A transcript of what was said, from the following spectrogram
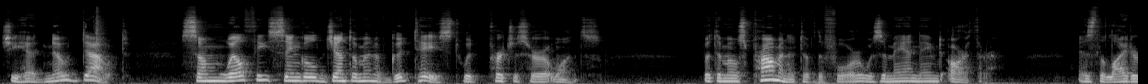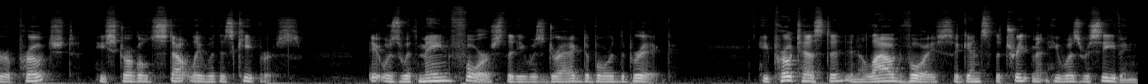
she had no doubt some wealthy single gentleman of good taste would purchase her at once. But the most prominent of the four was a man named Arthur. As the lighter approached, he struggled stoutly with his keepers. It was with main force that he was dragged aboard the brig. He protested in a loud voice against the treatment he was receiving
